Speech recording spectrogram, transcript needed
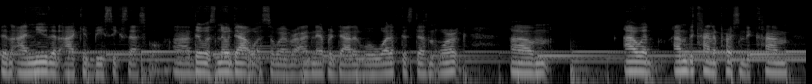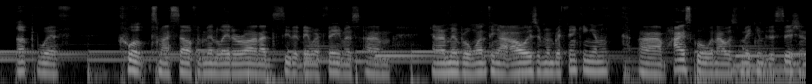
then I knew that I could be successful. Uh, there was no doubt whatsoever. I never doubted, well, what if this doesn't work? Um, I would, I'm the kind of person to come up with quotes myself, and then later on I'd see that they were famous. Um, And I remember one thing I always remember thinking in um, high school when I was making the decision,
